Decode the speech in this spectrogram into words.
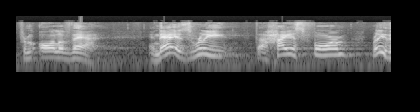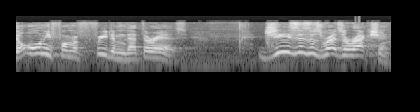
from all of that. And that is really the highest form, really the only form of freedom that there is. Jesus' resurrection,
